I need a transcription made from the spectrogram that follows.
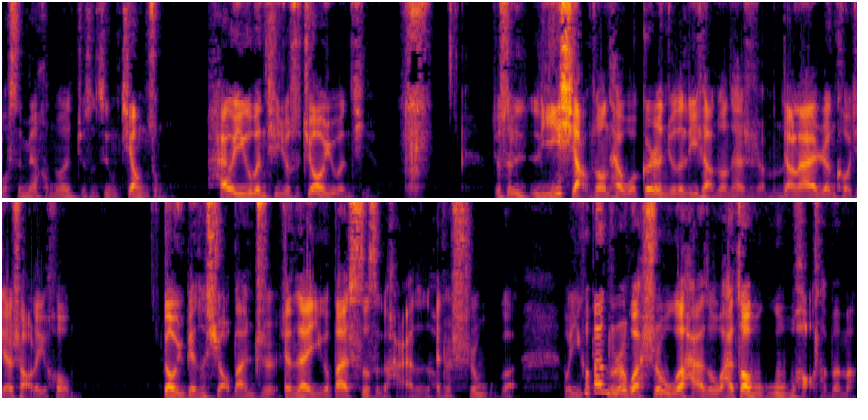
我身边很多就是这种犟种。还有一个问题就是教育问题，就是理想状态。我个人觉得理想状态是什么呢？将来人口减少了以后，教育变成小班制，现在一个班四十个孩子变成十五个，我一个班主任管十五个孩子，我还照顾不好他们吗？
